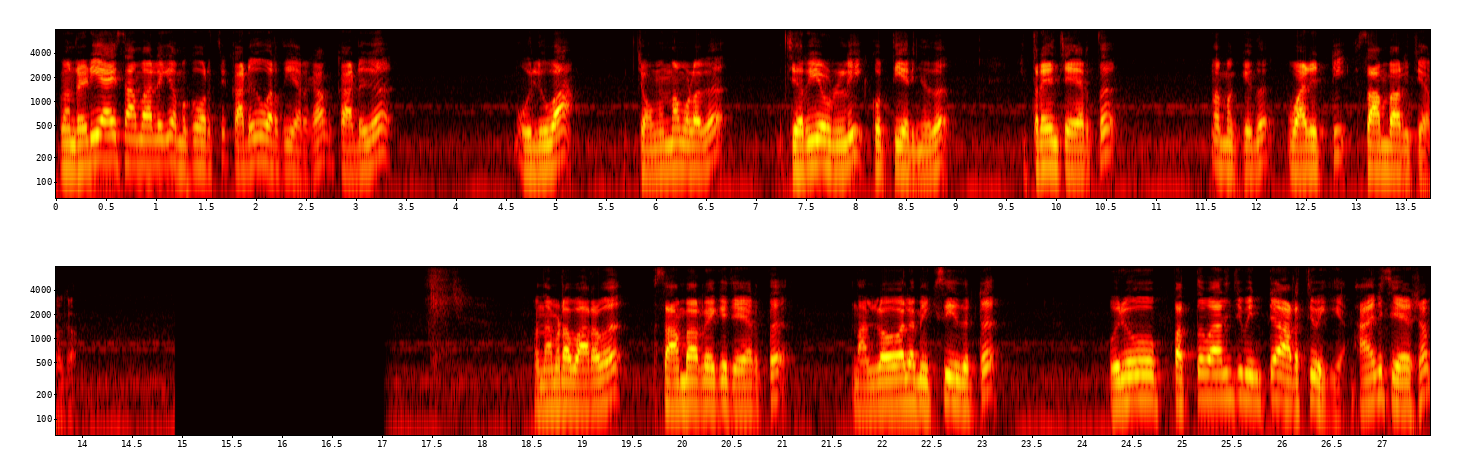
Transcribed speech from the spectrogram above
അപ്പം റെഡിയായ സാമ്പാറിലേക്ക് നമുക്ക് കുറച്ച് കടുക് വറുത്ത് ചേർക്കാം. കടുക് ഉലുവ ചുവന്ന മുളക് ചെറിയ ഉള്ളി കൊത്തിയരിഞ്ഞത് ഇത്രയും ചേർത്ത് നമുക്കിത് വഴറ്റി സാമ്പാറിൽ ചേർക്കാം. നമ്മുടെ വറവ് സാമ്പാറിലേക്ക് ചേർത്ത് നല്ലപോലെ മിക്സ് ചെയ്തിട്ട് ഒരു പത്ത് പതിനഞ്ച് മിനിറ്റ് അടച്ചു വയ്ക്കുക അതിന് ശേഷം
